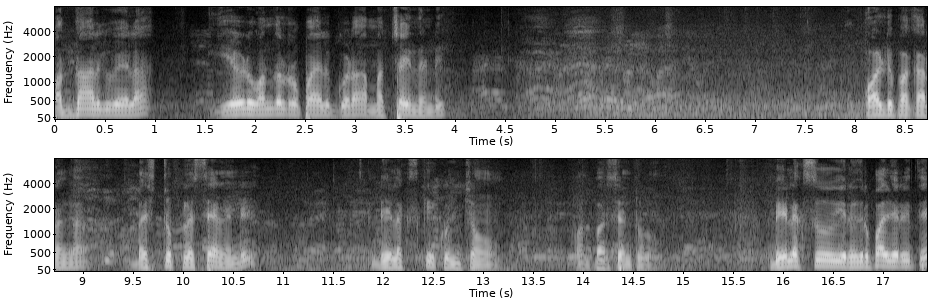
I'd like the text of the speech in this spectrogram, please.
పద్నాలుగు వేల ఏడు వందల రూపాయలకు కూడా మచ్చయిందండి క్వాలిటీ ప్రకారంగా బెస్ట్ ప్లస్ అండి. డీలక్స్కి కొంచెం వన్ పర్సెంట్. డీలక్స్ ఎనిమిది రూపాయలు జరిగితే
